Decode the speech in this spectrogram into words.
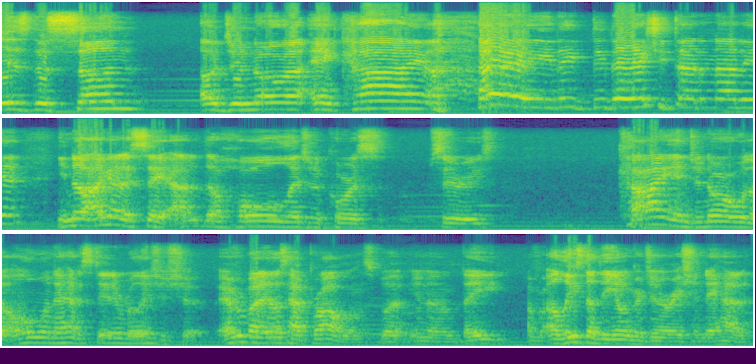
is the son of Jinora and Kai. hey, did they actually tie the knot in? You know, I gotta say, out of the whole Legend of Korra series, Kai and Jinora were the only one that had a steady relationship. Everybody else had problems, but you know, they at least of the younger generation, they had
